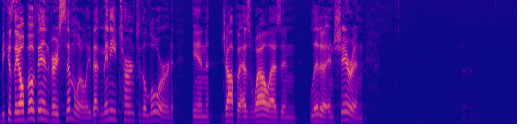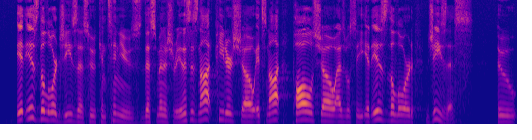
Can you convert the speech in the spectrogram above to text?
because they all both end very similarly that many turn to the Lord in Joppa as well as in Lydda and Sharon. It is the Lord Jesus who continues this ministry. This is not Peter's show. It's not Paul's show, as we'll see. It is the Lord Jesus who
